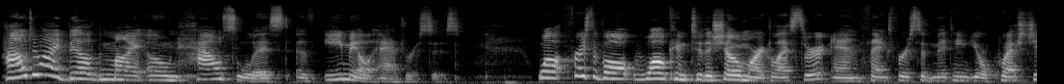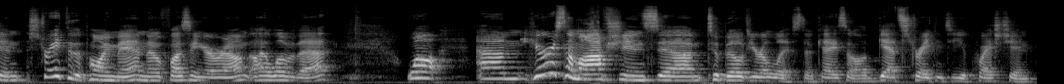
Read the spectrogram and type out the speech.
How do I build my own house list of email addresses? Well, first of all, welcome to the show, Mark Lester, and thanks for submitting your question. Straight to the point, man, no fussing around. I love that. Well, um, here are some options um, to build your list, okay? So I'll get straight into your question.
